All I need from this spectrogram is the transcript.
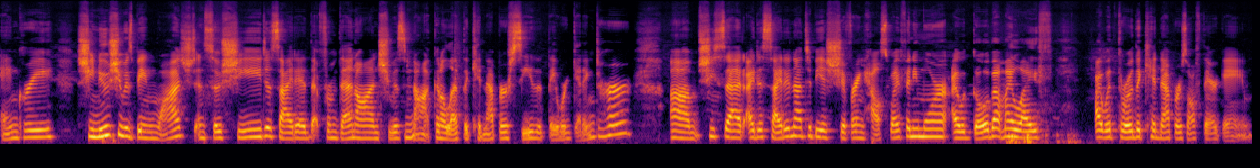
angry. She knew she was being watched. And so she decided that from then on, she was not going to let the kidnappers see that they were getting to her. Um, she said, I decided not to be a shivering housewife anymore. I would go about my life. I would throw the kidnappers off their game.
